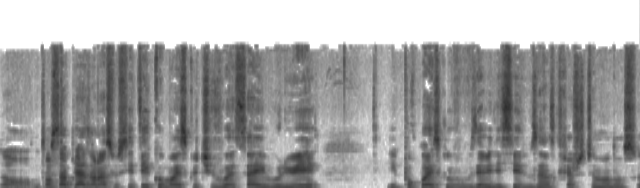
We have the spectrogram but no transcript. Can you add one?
dans, sa place dans la société, comment est-ce que tu vois ça évoluer Et pourquoi est-ce que vous, vous avez décidé de vous inscrire justement dans ce,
